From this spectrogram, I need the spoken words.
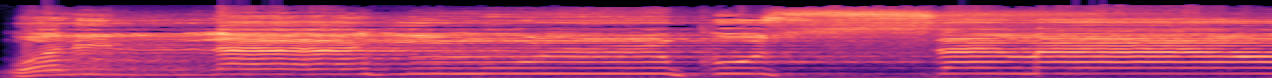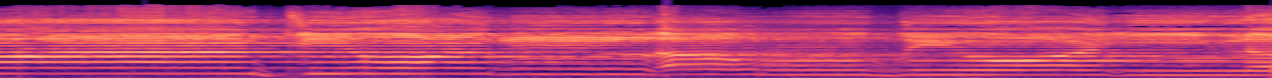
ولله ملك السماوات والأرض وإلى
